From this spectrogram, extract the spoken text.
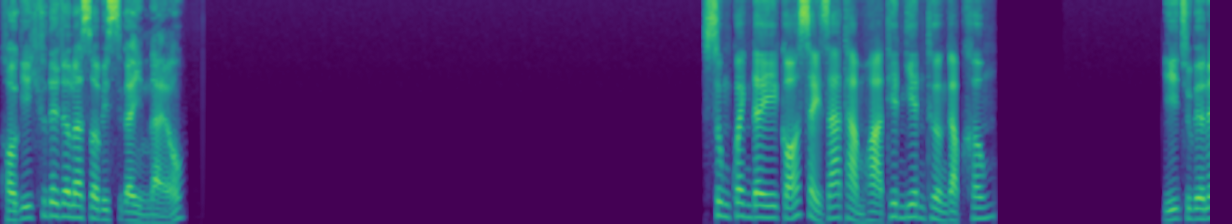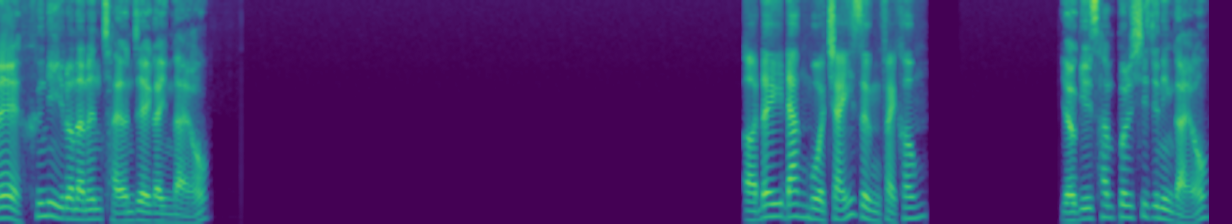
거기 휴대전화 서비스가 있나요? Xung quanh đây có xảy ra thảm họa thiên nhiên thường gặp không? 이 주변에 흔히 일어나는 자연재해가 있나요? Ở đây đang mùa cháy rừng phải không? 여기 산불 시즌인가요?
